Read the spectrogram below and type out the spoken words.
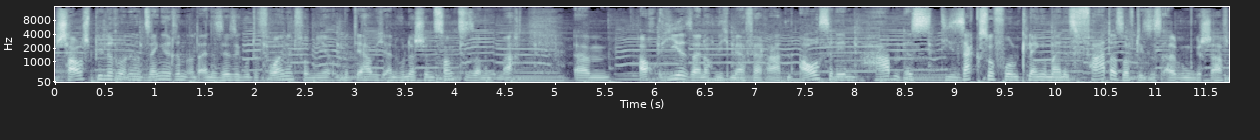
Schauspielerin und Sängerin und eine sehr, sehr gute Freundin von mir und mit der habe ich einen wunderschönen Song zusammen gemacht. Ähm, auch hier sei noch nicht mehr verraten. Außerdem haben es die Saxophonklänge meines Vaters auf dieses Album geschafft.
